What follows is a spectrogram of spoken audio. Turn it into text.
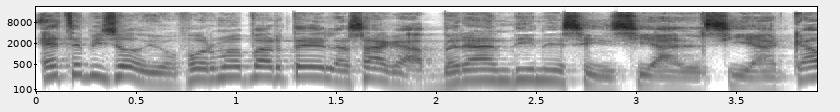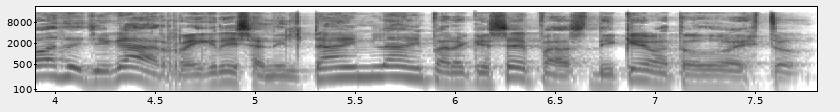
Este episodio forma parte de la saga Branding Esencial. Si acabas de llegar, regresa en el timeline para que sepas de qué va todo esto.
